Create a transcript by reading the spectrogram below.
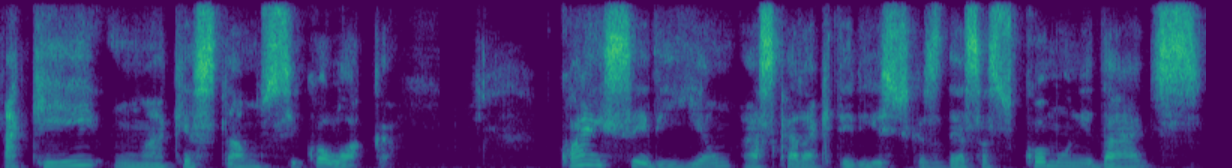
Aqui uma questão se coloca. Quais seriam as características dessas comunidades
